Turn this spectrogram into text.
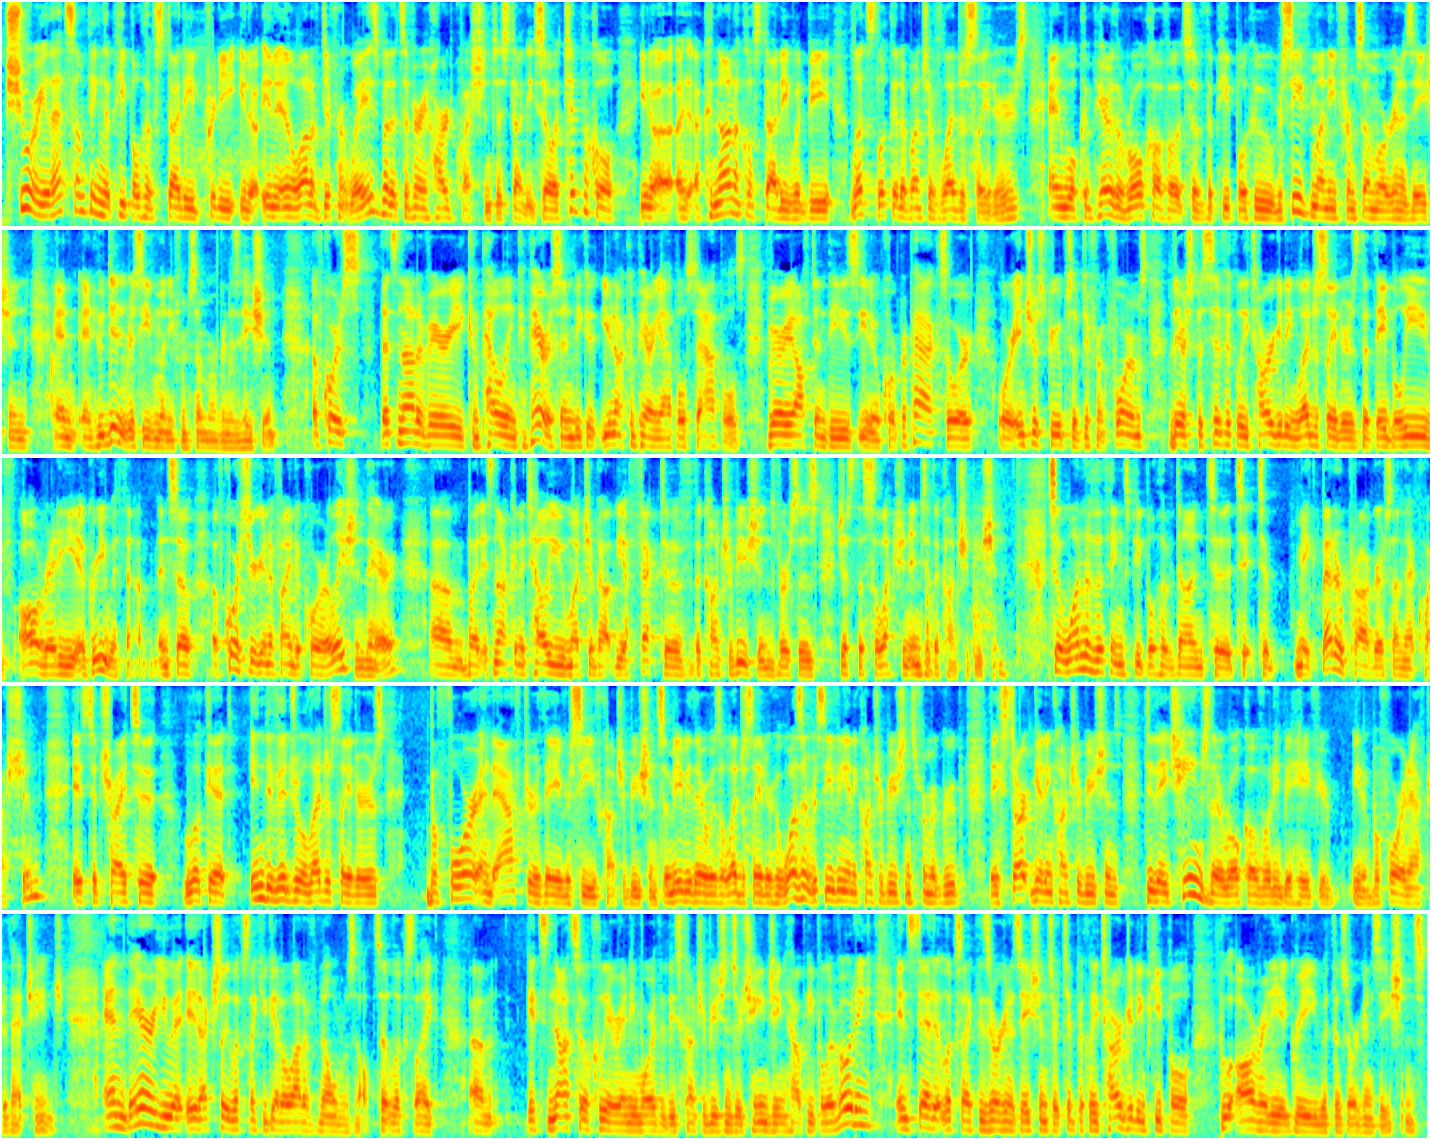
Sure, yeah, that's something that people have studied pretty, you know, in, in, a lot of different ways, but it's a very hard question to study. So a typical, you know, a, a, canonical study would be let's look at a bunch of legislators and we'll compare the roll call votes of the people who received money from some organization and, and who didn't receive money from some organization. Of course, that's not a very compelling comparison because you're not comparing apples to apples. Very often these, you know, corporate PACs or, or interest groups of different forms, they're specifically targeting legislators that they believe already agree with them them. And so, of course, you're going to find a correlation there, um, but it's not going to tell you much about the effect of the contributions versus just the selection into the contribution. So, one of the things people have done to, to, to make better progress on that question is to try to look at individual legislators before and after they receive contributions. So maybe there was a legislator who wasn't receiving any contributions from a group. They start getting contributions. Do they change their roll call voting behavior, you know, before and after that change? And there, you it actually looks like you get a lot of null results. It looks like um, it's not so clear anymore that these contributions are changing how people are voting. Instead, it looks like these organizations are typically targeting people who already agree with those organizations.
